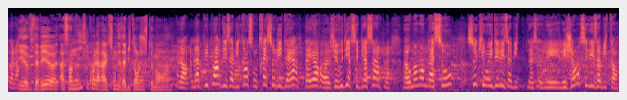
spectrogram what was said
Voilà. Et euh, vous avez euh, à Saint-Denis, c'est quoi la réaction des habitants justement euh? Alors, la plupart des habitants sont très solidaires. D'ailleurs, je vais vous dire, c'est bien simple. Au moment de l'assaut, ceux qui ont aidé les, habit- les, les gens, c'est les habitants.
